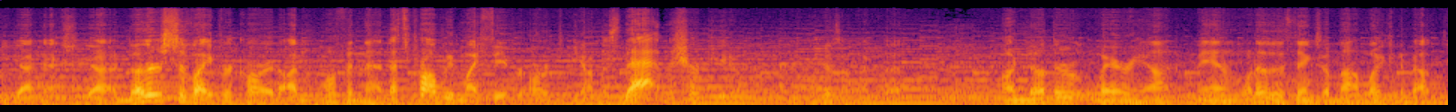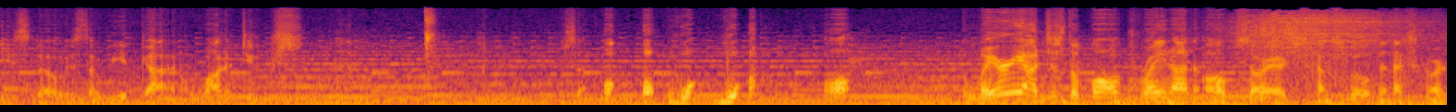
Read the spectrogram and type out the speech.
We got next. We got another Seviper card. I'm loving that. That's probably my favorite art, to be honest. That and the Sharpedo. I mean, who doesn't like that? Another Lairon. Man, one of the things I'm not liking about these, though, is that we have gotten a lot of dupes. That? Oh, oh, what, what? Oh, Lairon just evolved right on... Oh, sorry, I just kind of spoiled the next card.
